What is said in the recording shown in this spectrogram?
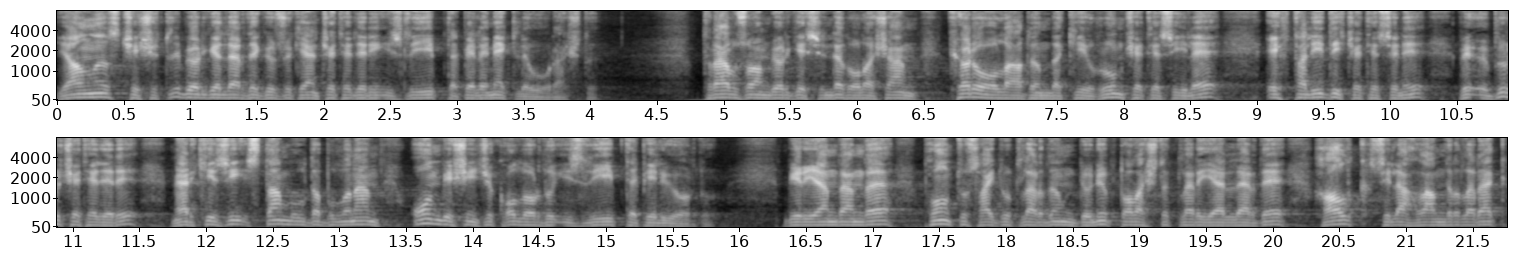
yalnız çeşitli bölgelerde gözüken çeteleri izleyip tepelemekle uğraştı. Trabzon bölgesinde dolaşan Köroğlu adındaki Rum çetesiyle Eftalidi çetesini ve öbür çeteleri merkezi İstanbul'da bulunan 15. kolordu izleyip tepeliyordu. Bir yandan da Pontus haydutlarının dönüp dolaştıkları yerlerde halk silahlandırılarak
